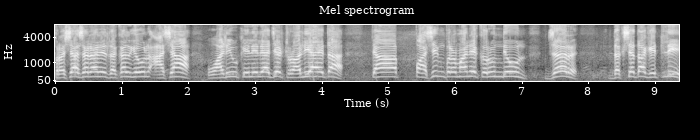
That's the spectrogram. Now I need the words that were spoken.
प्रशासनाने दखल घेऊन अशा वाढीव केलेल्या जे ट्रॉली आहेत त्या पासिंगप्रमाणे करून देऊन जर दक्षता घेतली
